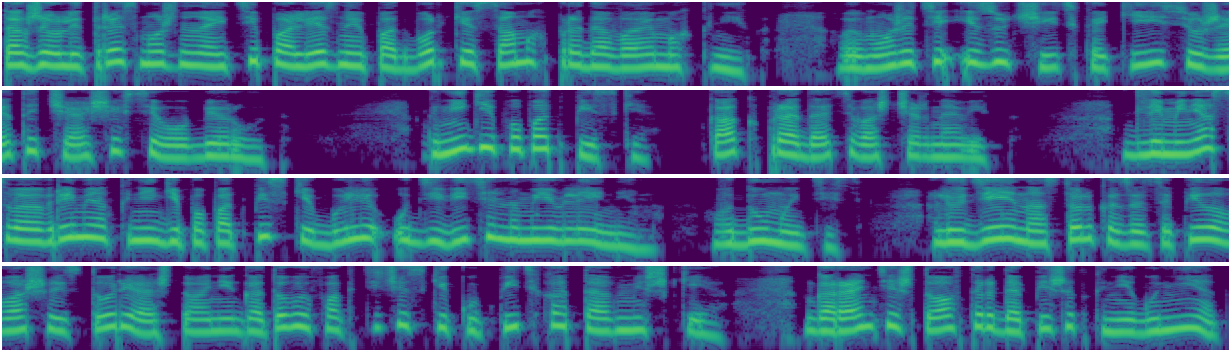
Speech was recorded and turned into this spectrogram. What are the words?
Также у Литрес можно найти полезные подборки самых продаваемых книг. Вы можете изучить, какие сюжеты чаще всего берут. Книги по подписке. Как продать ваш черновик. Для меня в свое время книги по подписке были удивительным явлением. Вдумайтесь, Людей настолько зацепила ваша история, что они готовы фактически купить кота в мешке. Гарантии, что автор допишет книгу, нет.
